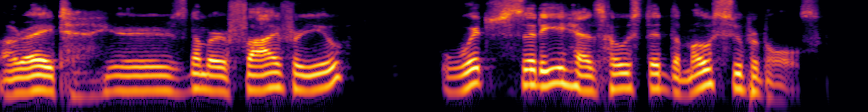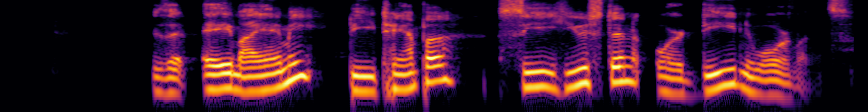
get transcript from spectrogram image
All right, here's number five for you. Which city has hosted the most Super Bowls? Is it A. Miami, B. Tampa, C. Houston, or D. New Orleans?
